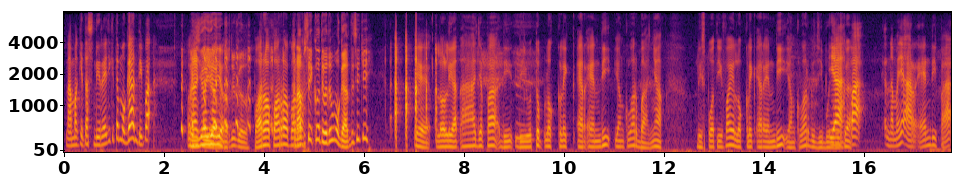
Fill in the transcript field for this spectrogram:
Nama kita sendiri aja kita mau ganti, Pak. Oh iya iya iya. Bener juga loh. Poro poro poro. Kenapa sih kok tiba-tiba mau ganti sih, cuy? Iya, lo lihat aja Pak di di YouTube lo klik R&D yang keluar banyak. Di Spotify lo klik R&D yang keluar bejibun Ya, juga. Pak. Namanya R&D, Pak.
